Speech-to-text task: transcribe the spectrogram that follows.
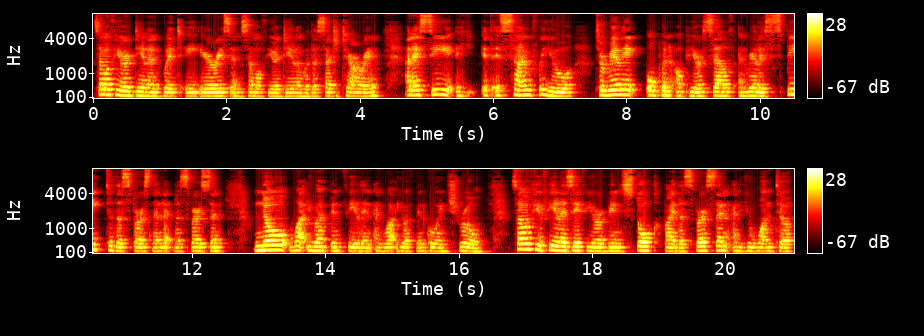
Some of you are dealing with a Aries and some of you are dealing with a Sagittarian. And I see it is time for you to really open up yourself and really speak to this person and let this person know what you have been feeling and what you have been going through. Some of you feel as if you're being stalked by this person and you want to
